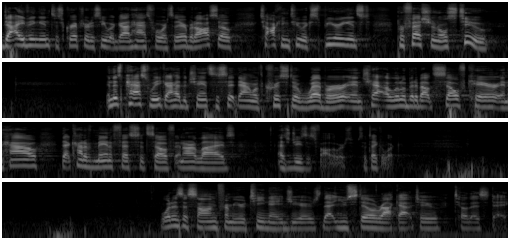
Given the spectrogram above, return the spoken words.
diving into Scripture to see what God has for us there, but also talking to experienced professionals too. And this past week, I had the chance to sit down with Krista Weber and chat a little bit about self care and how that kind of manifests itself in our lives as Jesus followers. So take a look. What is a song from your teenage years that you still rock out to till this day?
